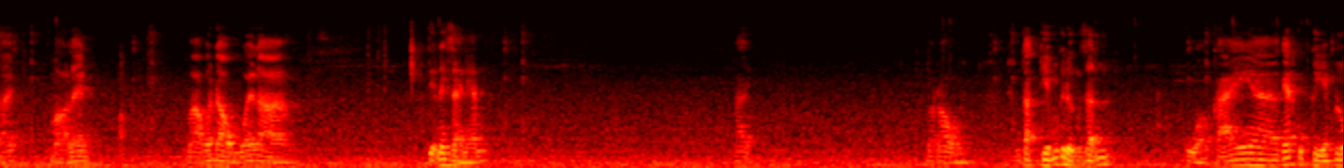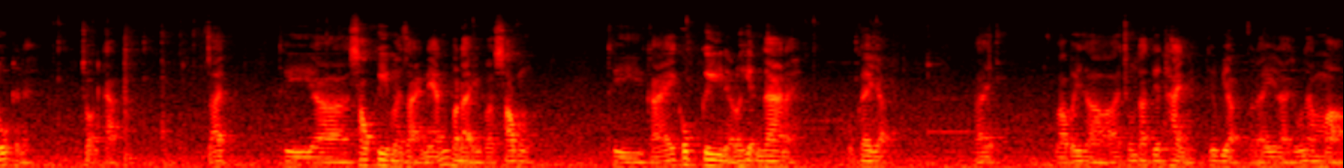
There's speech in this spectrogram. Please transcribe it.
Đấy mở lên và bắt đầu với là tiện ích giải nén. Đấy. Bắt đầu chúng ta kiếm cái đường dẫn của cái à, get cookie upload này này chọn cặp. Đấy thì uh, sau khi mà giải nén và đẩy vào xong thì cái cookie này nó hiện ra này. Ok chưa? Đấy và bây giờ chúng ta tiến hành cái việc ở đây là chúng ta mở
